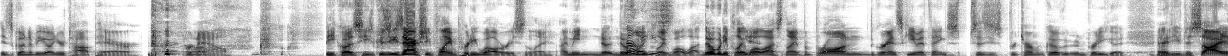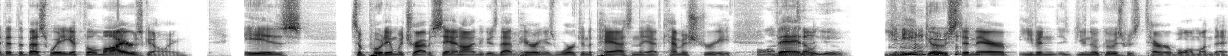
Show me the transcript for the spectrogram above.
is going to be on your top pair for oh. now. Because he's because he's actually playing pretty well recently. I mean, no, nobody he's- played well. La- nobody played well last night, but Braun, the grand scheme of things, since he's returned from COVID, been pretty good. And if you decided that the best way to get Phil Myers going is to put him with Travis Sanheim because that mm-hmm. pairing has worked in the past and they have chemistry, Well, then- tell you. you need Ghost in there, even even though Ghost was terrible on Monday.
